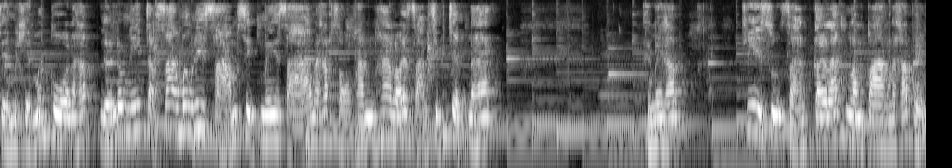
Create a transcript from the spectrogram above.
ษมเขียนมะโกนะครับเหรียญรุ่นนี้จัดสร้างเมื่อวันที่ 30 เมษายนนะครับ 2537 นะฮะ ห็นไหมครับ ที่สุสานไตรลักษณ์ลำปางนะครับผม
